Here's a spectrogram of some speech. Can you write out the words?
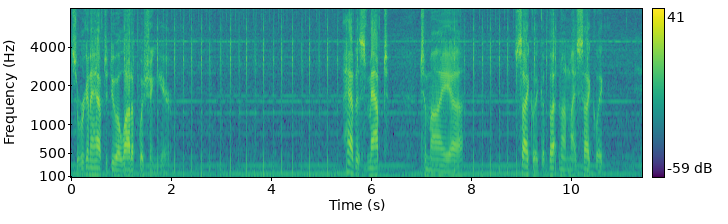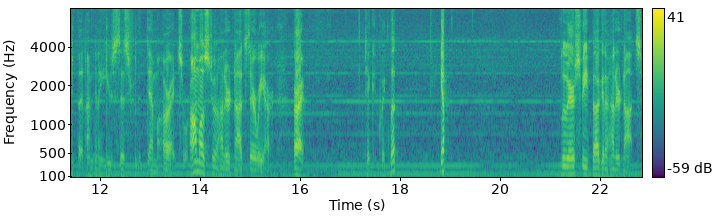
So we're going to have to do a lot of pushing here. I have this mapped to my uh, cyclic, a button on my cyclic, but I'm going to use this for the demo. Alright, so we're almost to 100 knots. There we are. Alright, take a quick look. Blue airspeed bug at 100 knots.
